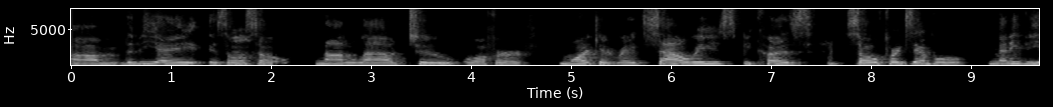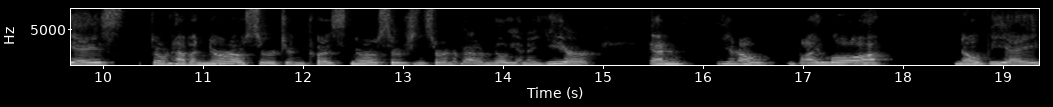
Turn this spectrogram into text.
Um, the VA is hmm. also not allowed to offer market rate salaries because, so for example, many VAs don't have a neurosurgeon because neurosurgeons earn about a million a year. And, you know, by law, no VA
